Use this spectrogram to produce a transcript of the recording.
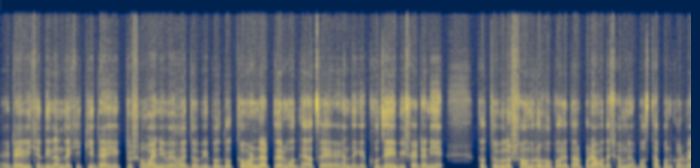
এটাই লিখে দিলাম, দেখি কি দেয়। একটু সময় নিবে, হয়তো বিপুল তথ্য ভান্ডার তো এর মধ্যে আছে। এখান থেকে খুঁজে এই বিষয়টা নিয়ে তথ্যগুলো সংগ্রহ করে তারপরে আমাদের সামনে উপস্থাপন করবে।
